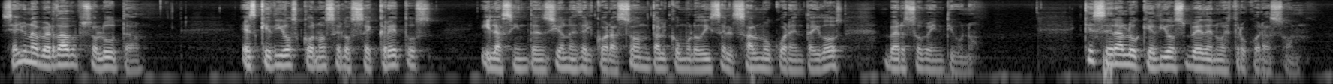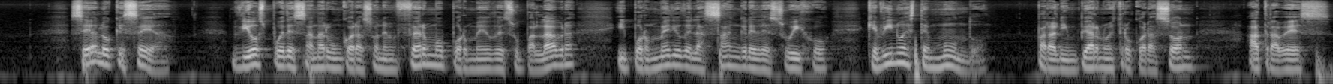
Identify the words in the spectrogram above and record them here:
Si hay una verdad absoluta, es que Dios conoce los secretos y las intenciones del corazón, tal como lo dice el Salmo 42, verso 21. ¿Qué será lo que Dios ve de nuestro corazón? Sea lo que sea, Dios puede sanar un corazón enfermo por medio de su palabra y por medio de la sangre de su Hijo, que vino a este mundo para limpiar nuestro corazón a través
